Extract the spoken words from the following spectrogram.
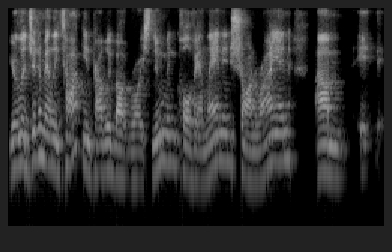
you're legitimately talking probably about Royce Newman, Cole Van Lanen, Sean Rhyan. Um, it,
